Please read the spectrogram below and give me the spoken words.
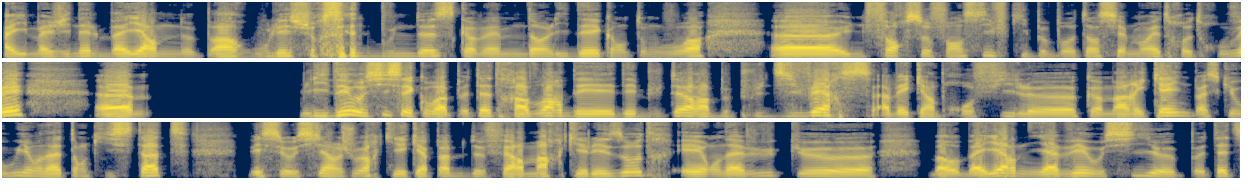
à, imaginer le Bayern ne pas rouler sur cette Bundes quand même dans l'idée quand on voit une force offensive qui peut potentiellement être retrouvée. L'idée aussi, c'est qu'on va peut-être avoir des, buteurs un peu plus divers avec un profil euh, comme Harry Kane, parce que oui, on attend qu'il stat, mais c'est aussi un joueur qui est capable de faire marquer les autres. Et on a vu que euh, bah, au Bayern, il y avait aussi euh, peut-être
